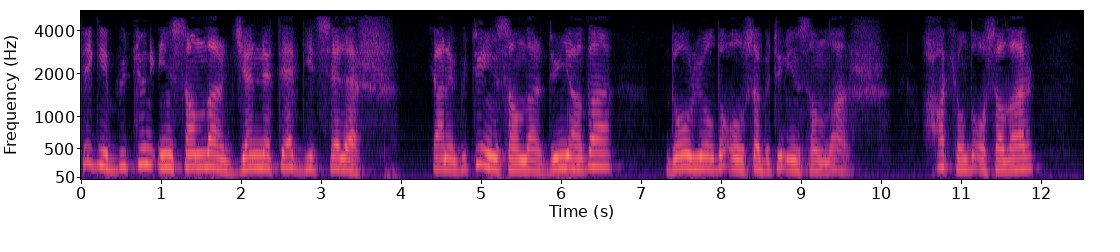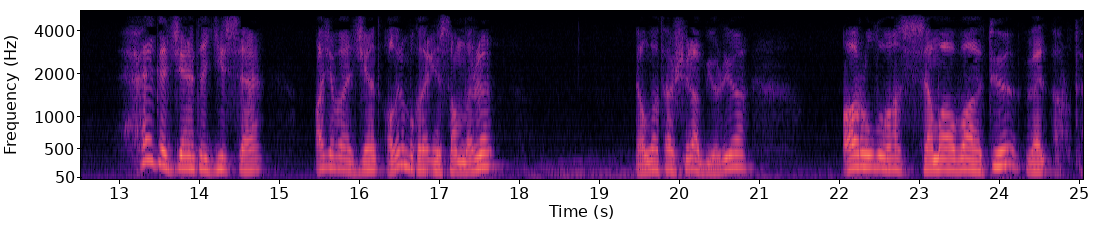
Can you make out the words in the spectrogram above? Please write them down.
Peki bütün insanlar cennete hep gitseler, yani bütün insanlar dünyada doğru yolda olsa bütün insanlar, hak yolda olsalar, herkes cennete gitse, acaba cennet alır mı bu kadar insanları? Allah Teala buyuruyor, Arluha semavatü vel ardı.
